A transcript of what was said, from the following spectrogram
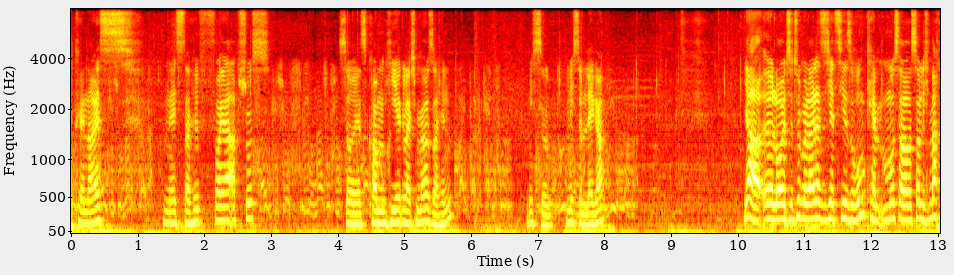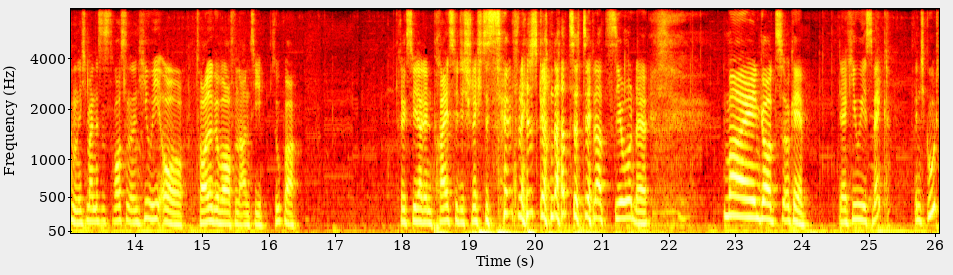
Okay, nice. Nächster Hüftfeuerabschuss. So, jetzt kommen hier gleich Mörser hin. Nicht so, nicht so lecker. Ja, äh, Leute, tut mir leid, dass ich jetzt hier so rumcampen muss, aber was soll ich machen? Ich meine, es ist draußen ein Huey. Oh, toll geworfen, Anti. Super. Kriegst wieder den Preis für die schlechteste Flashgranate der Nation, ey. Mein Gott, okay. Der Huey ist weg. Finde ich gut.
